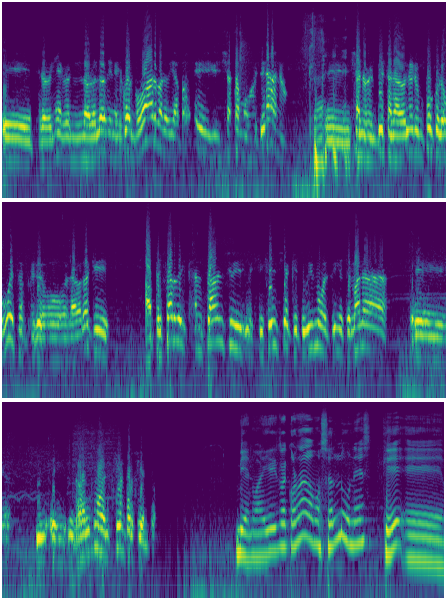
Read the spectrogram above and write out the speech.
eh, pero venía con un dolor en el cuerpo bárbaro y aparte ya estamos veteranos. Eh, ya nos empiezan a doler un poco los huesos, pero la verdad que a pesar del cansancio y de la exigencia que tuvimos el fin de semana, eh, eh, rendimos el 100%. Bien, y recordábamos el lunes que eh,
